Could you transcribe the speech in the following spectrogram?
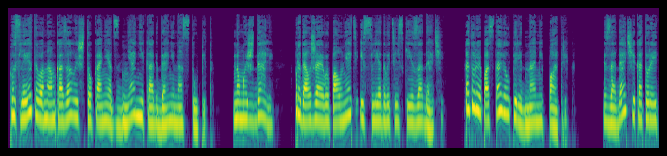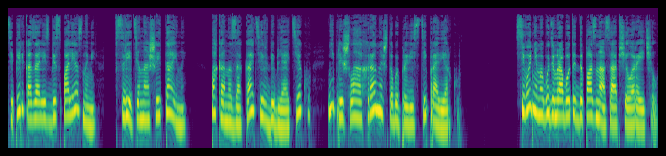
После этого нам казалось, что конец дня никогда не наступит. Но мы ждали, продолжая выполнять исследовательские задачи, которые поставил перед нами Патрик. Задачи, которые теперь казались бесполезными в свете нашей тайны, пока на закате в библиотеку не пришла охрана, чтобы провести проверку. Сегодня мы будем работать допоздна», — сообщила Рэйчел.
